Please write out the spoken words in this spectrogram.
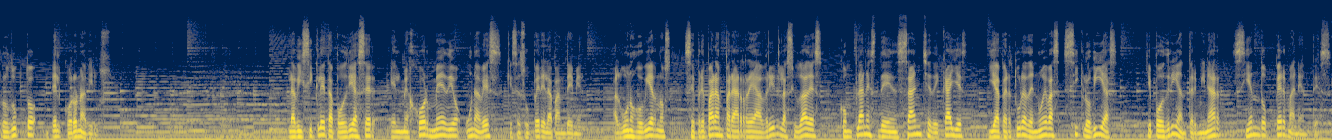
producto del coronavirus. La bicicleta podría ser el mejor medio una vez que se supere la pandemia. Algunos gobiernos se preparan para reabrir las ciudades con planes de ensanche de calles y apertura de nuevas ciclovías que podrían terminar siendo permanentes.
